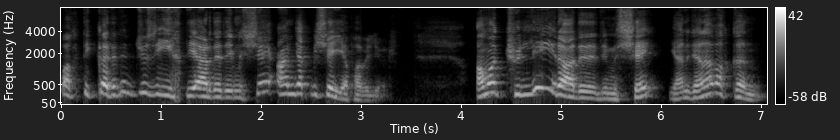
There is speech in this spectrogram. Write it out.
Bak dikkat edin, cüz-i ihtiyar dediğimiz şey ancak bir şey yapabiliyor. Ama külli irade dediğimiz şey, yani Cenab-ı Hakk'ın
